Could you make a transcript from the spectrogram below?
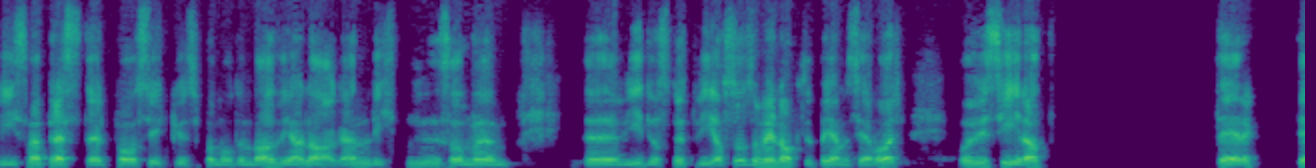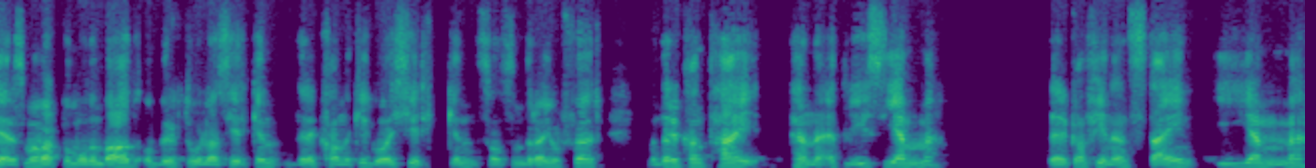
vi som er prester på sykehuset på Modum Bad, vi har laga en liten sånn uh, videosnutt vi også, som vi har lagt ut på hjemmesida vår. Hvor vi sier at dere, dere som har vært på Modum Bad og brukt Olavskirken, dere kan ikke gå i kirken sånn som dere har gjort før. Men dere kan tenne et lys hjemme. Dere kan finne en stein hjemme.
